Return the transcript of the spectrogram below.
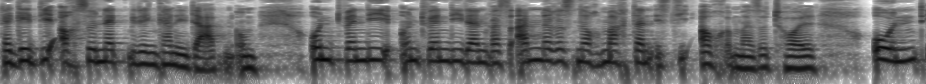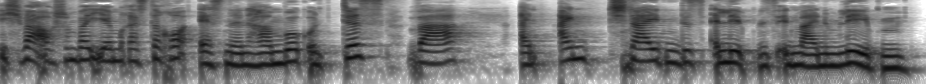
Da geht die auch so nett mit den Kandidaten um. Und wenn die, und wenn die dann was anderes noch macht, dann ist die auch immer so toll. Und ich war auch schon bei ihr im Restaurant essen in Hamburg und das war ein einschneidendes Erlebnis in meinem Leben.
